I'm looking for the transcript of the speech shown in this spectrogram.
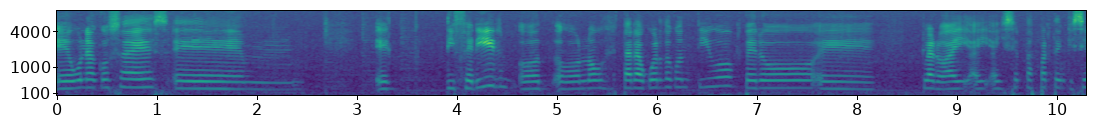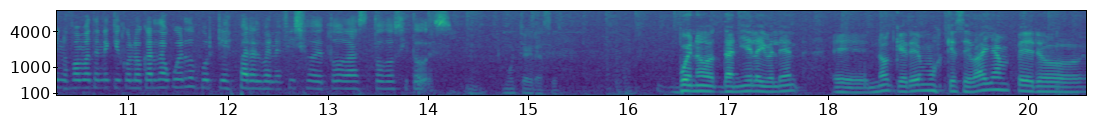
eh, una cosa es em, diferir o, no estar de acuerdo contigo, pero eh, claro, hay, hay, hay, ciertas partes en que sí nos vamos a tener que colocar de acuerdo porque es para el beneficio de todas, todos y todas. Mm, muchas gracias. Bueno, Daniela y Belén, eh, no queremos que se vayan, pero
